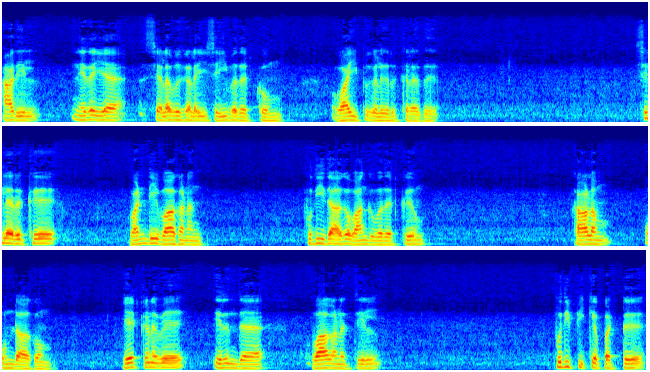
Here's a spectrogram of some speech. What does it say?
அதில் நிறைய செலவுகளை செய்வதற்கும் வாய்ப்புகள் இருக்கிறது. சிலருக்கு வண்டி வாகனம் புதிதாக வாங்குவதற்கும் காலம் உண்டாகும். ஏற்கனவே இருந்த வாகனத்தில் புதுப்பிக்கப்பட்டு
